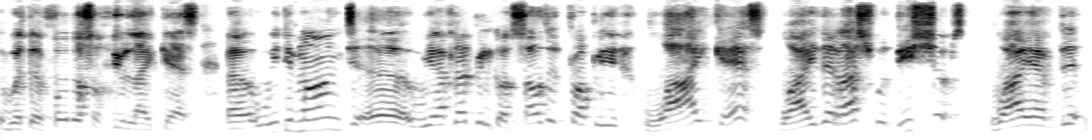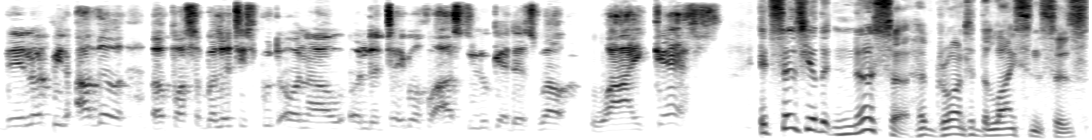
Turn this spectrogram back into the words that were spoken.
with the fossil fuel like gas. Uh, we demand, uh, we have not been consulted properly. Why gas? Why the rush with these ships? Why have there, there not been other uh, possibilities put on our on the table for us to look at as well? Why gas? It says here that NERSA have granted the licenses.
